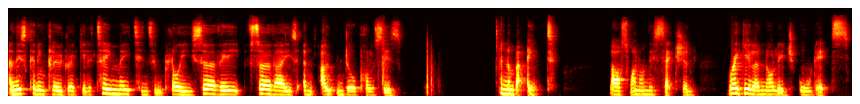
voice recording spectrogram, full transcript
And this can include regular team meetings, employee survey, surveys, and open door policies. And number eight, last one on this section regular knowledge audits,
